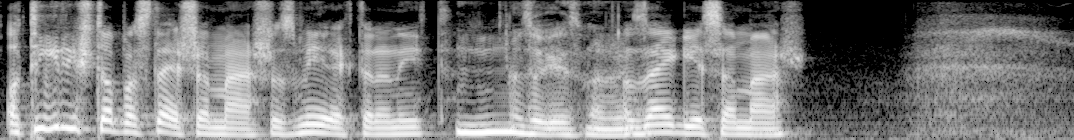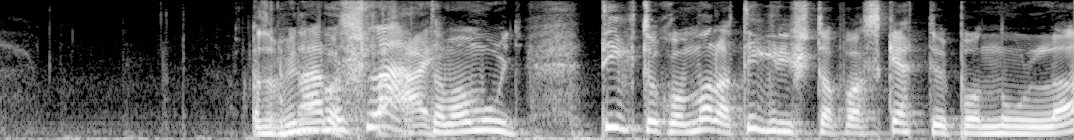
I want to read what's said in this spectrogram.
A tigris tapaszt teljesen más, az méregtelenít. Mm, az egész. Az Az, egészen más. Az a Már most fáj. láttam amúgy, TikTokon van a tigris tapasz 2.0,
